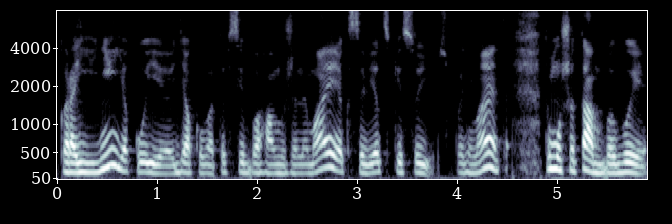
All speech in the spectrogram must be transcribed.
країні, якої дякувати всім богам вже немає, як Совєтський Союз. Понімаєте? Тому що там би ви,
